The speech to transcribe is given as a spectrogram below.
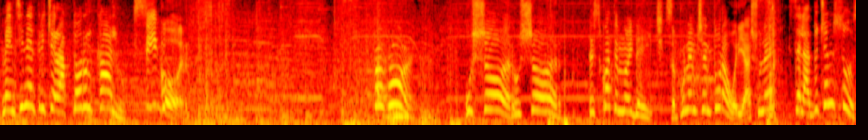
menține triceraptorul calm! Sigur! Favor! Ușor, ușor! Te scoatem noi de aici. Să punem centura, uriașule? Să-l aducem sus!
